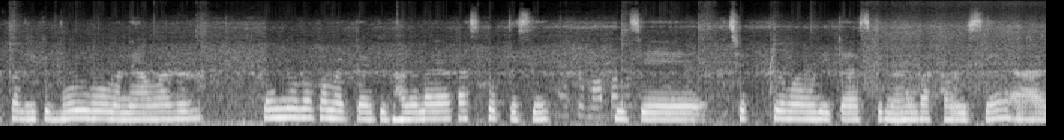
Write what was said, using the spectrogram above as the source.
আপনাদেরকে বলব মানে আমার অন্যরকম একটা আর কি ভালো লাগা কাজ করতেছে যে ছোট্ট মামনিটা আজকে নাম রাখা হয়েছে আর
